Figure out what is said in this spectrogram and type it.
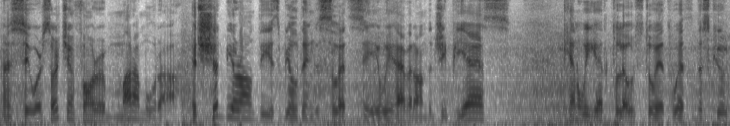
Let's see, we're searching for Maramura. It should be around these buildings. Let's see, we have it on the GPS. Can we get close to it with the scoot?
